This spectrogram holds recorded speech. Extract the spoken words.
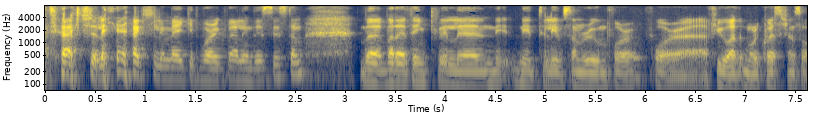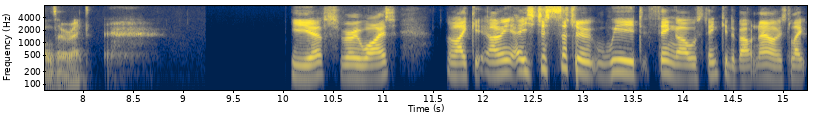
to actually actually make it work well in this system, but but I think we'll uh, need to leave some room for for uh, a few other more questions also, right? Yes, very wise. Like I mean, it's just such a weird thing. I was thinking about now. It's like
